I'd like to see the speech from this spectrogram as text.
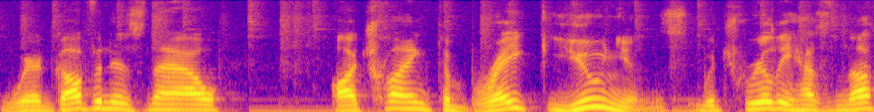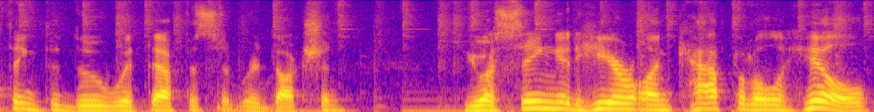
where governors now are trying to break unions, which really has nothing to do with deficit reduction. You're seeing it here on Capitol Hill,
